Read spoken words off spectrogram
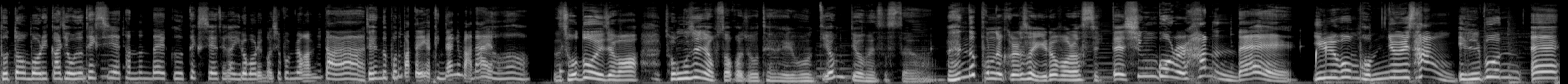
도톤보리까지 오는 택시에 탔는데 그 택시에 제가 잃어버린 것이 분명합니다 제 핸드폰 배터리가 굉장히 많아요 저도 이제 막 정신이 없어가지고 되게 일본 띄엄띄엄 했었어요. 핸드폰을 그래서 잃어버렸을 때 신고를 하는데 일본 법률상 일본에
